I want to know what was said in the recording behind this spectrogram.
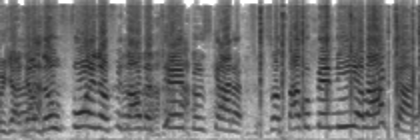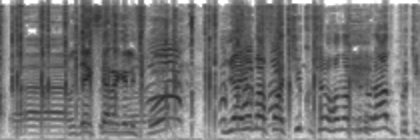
O Jardel não foi na final da Champions, cara. Só tava o Peninha lá, cara. Onde é que será que ele ficou? E aí uma fotinha com o Cristiano Ronaldo pendurado, porque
